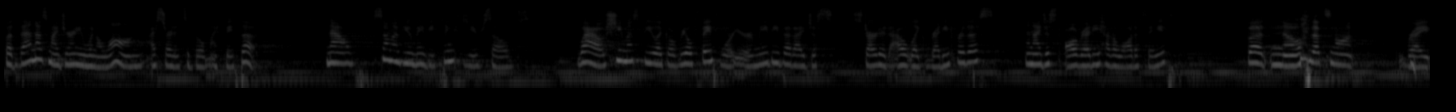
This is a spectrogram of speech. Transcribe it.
But then, as my journey went along, I started to build my faith up. Now, some of you may be thinking to yourselves, wow, she must be like a real faith warrior. Maybe that I just started out like ready for this and I just already had a lot of faith. But no, that's not right.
